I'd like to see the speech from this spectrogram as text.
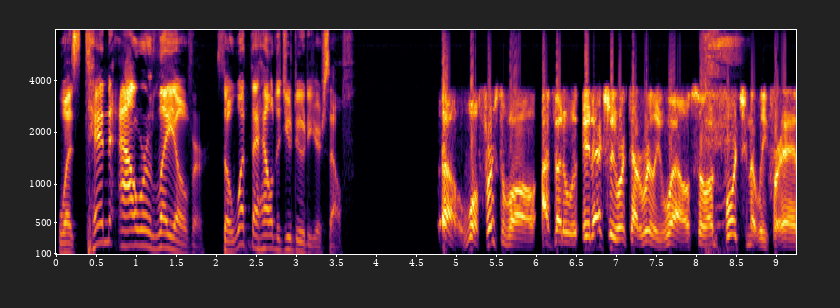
was 10 hour layover. So what the hell did you do to yourself? Oh well, first of all, I thought it was, it actually worked out really well. So unfortunately for Ed,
